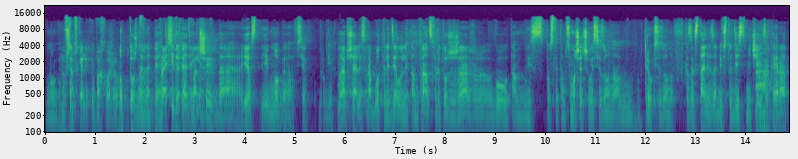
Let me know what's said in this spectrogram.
много. Ну, сказали, как похоже. Ну, тоже, наверное, пять. В России тоже пять больших, да, и, и много всех других. Мы общались, работали, делали там трансферы. Тот же Жерар Гоу там из, после там сумасшедшего сезона, трех сезонов в Казахстане, забив 110 мячей Ага. за Кайрат,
